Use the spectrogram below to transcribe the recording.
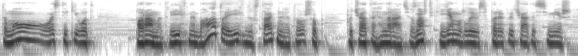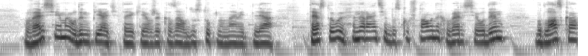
Тому ось такі от параметри. Їх небагато, а їх достатньо для того, щоб почати генерацію. Знову ж таки, є можливість переключатися між версіями. 1.5, так як я вже казав, доступно навіть для тестових генерацій, безкоштовних. Версія 1, будь ласка,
